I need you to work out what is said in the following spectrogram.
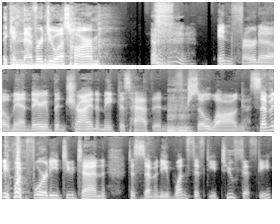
they can never do us harm Inferno, man, they've been trying to make this happen for Mhm. so long. 7140, 210 to 7150, 250.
